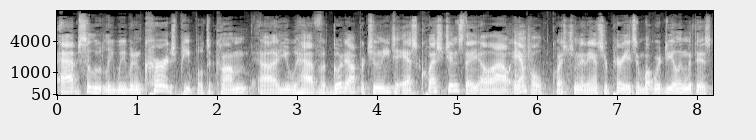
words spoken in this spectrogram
Absolutely. We would encourage people to come. Uh, you have a good opportunity to ask questions. They allow ample question and answer periods. And what we're dealing with is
